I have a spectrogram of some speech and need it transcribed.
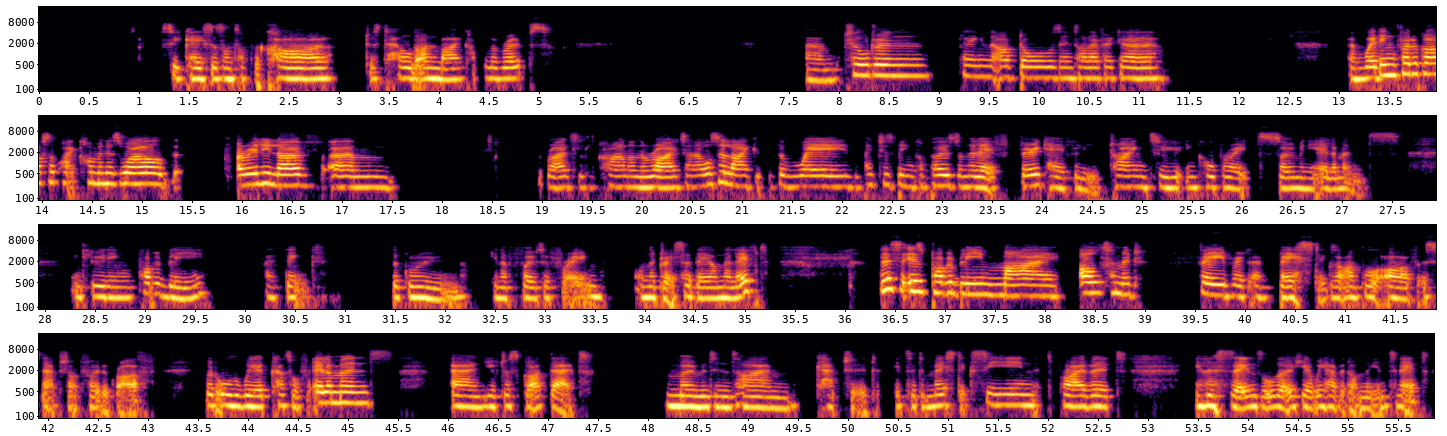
Suitcases on top of the car, just held on by a couple of ropes. Um, children playing in the outdoors in South Africa. And wedding photographs are quite common as well. I really love um, bride's little crown on the right. And I also like the way the picture's being composed on the left, very carefully, trying to incorporate so many elements, including probably, I think, the groom in a photo frame on the dresser there on the left. This is probably my ultimate favorite and best example of a snapshot photograph. Got all the weird cut off elements, and you've just got that moment in time captured. It's a domestic scene, it's private in a sense, although here we have it on the internet.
